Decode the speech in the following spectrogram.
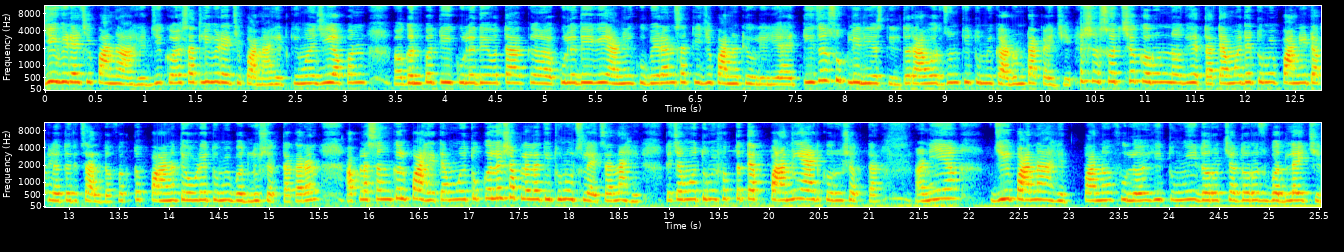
जी विड्याची पानं आहेत जी कळसातली विड्याची पानं आहेत किंवा जी आपण गणपती कुलदेवता क- कुलदेवी आणि कुबेरांसाठी जी पानं ठेवलेली आहेत ती जर सुकलेली असतील तर आवर्जून ती तुम्ही काढून टाकायची. स्वच्छ करून न घेता त्यामध्ये तुम्ही पाणी टाकलं तरी चालतं. फक्त पानं तेवढे तुम्ही बदलू शकता. कारण आपला संकल्प आहे त्यामुळे तो कलश आपल्याला तिथून उचलायचा नाही. त्याच्यामुळे तुम्ही फक्त त्यात पाणी ऍड करू शकता. आणि जी पानं आहेत पानं फुलं ही तुम्ही दररोजच्या दररोज बदलायची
